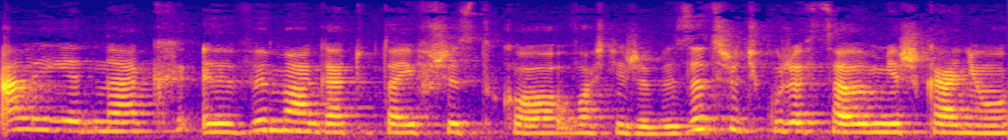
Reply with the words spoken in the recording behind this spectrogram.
ale jednak wymaga wymaga tutaj wszystko właśnie, żeby zetrzeć kurze w całym mieszkaniu,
